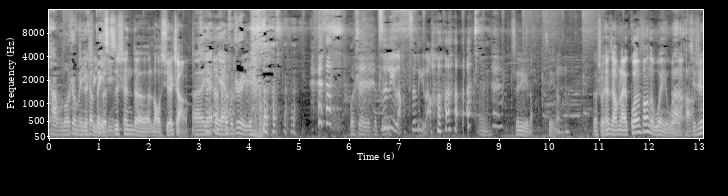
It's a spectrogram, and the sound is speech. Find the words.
差不多这么一个背景，资深的老学长，呃，也 也不至于。不至于，不至于。资历老，资历老。嗯。资历老，资历老。那首先咱们来官方的问一问啊好。其实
